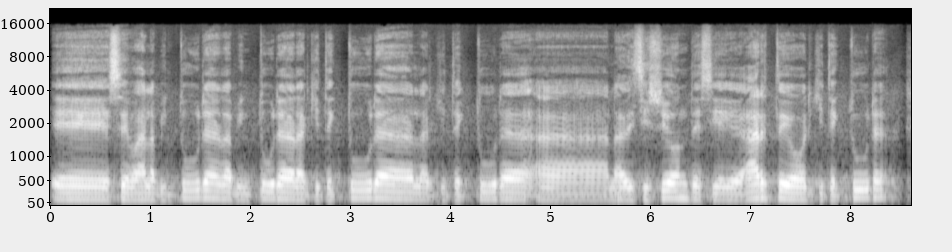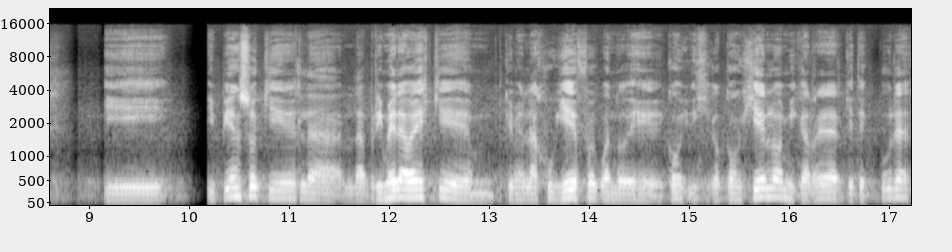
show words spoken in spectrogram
eh, se va a la pintura, la pintura a la arquitectura, la arquitectura a la decisión de si es arte o arquitectura. Y, pienso que es la, primera vez que, que, me la jugué fue cuando dije, congelo a mi carrera de arquitectura,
